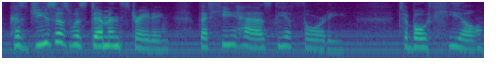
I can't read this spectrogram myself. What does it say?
because Jesus was demonstrating that he has the authority to both heal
